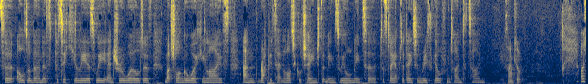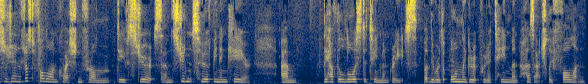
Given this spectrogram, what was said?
to older learners, particularly as we we enter a world of much longer working lives and rapid technological change that means we all need to, to stay up to date and reskill from time to time. Thank you. Auditor oh, General, just a follow-on question from Dave Stewart. Um, students who have been in care, um, they have the lowest attainment rates, but they were the only group where attainment has actually fallen.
